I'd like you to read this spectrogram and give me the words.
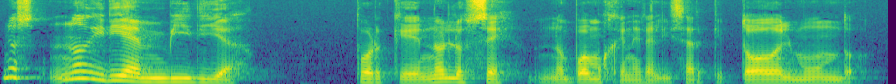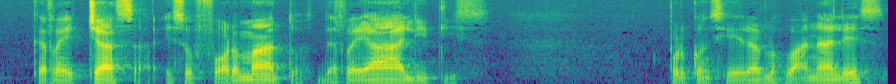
No, no diría envidia, porque no lo sé. No podemos generalizar que todo el mundo que rechaza esos formatos de realities por considerarlos banales,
